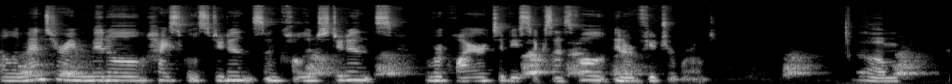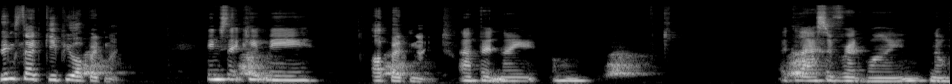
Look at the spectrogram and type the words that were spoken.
elementary, middle, high school students and college students require to be successful in our future world. Um, things that keep you up at night. Things that keep me up at night. Up at night. Oh. A glass of red wine. No.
